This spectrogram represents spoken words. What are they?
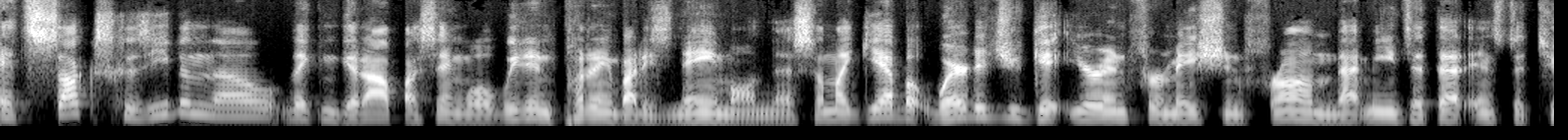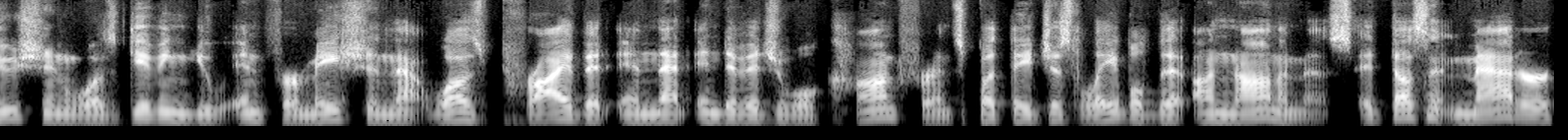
it sucks because even though they can get out by saying, well, we didn't put anybody's name on this, I'm like, yeah, but where did you get your information from? That means that that institution was giving you information that was private in that individual conference, but they just labeled it anonymous. It doesn't matter.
